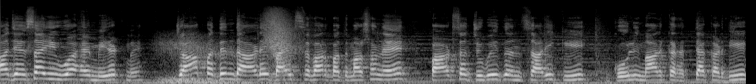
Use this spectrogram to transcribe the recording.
आज ऐसा ही हुआ है मेरठ में, जहाँ पर दिन दहाड़े बाइक सवार बदमाशों ने पार्षद जुबेद अंसारी की गोली मारकर हत्या कर दी,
